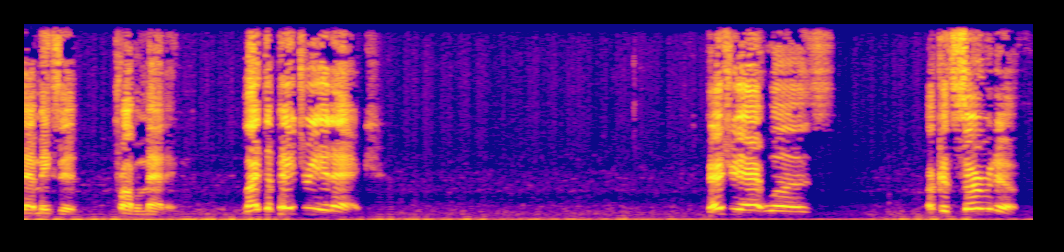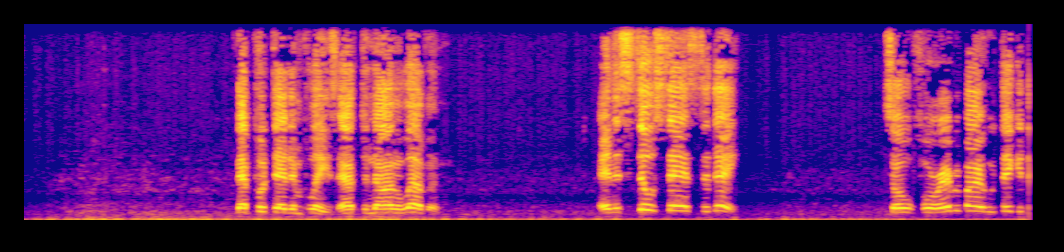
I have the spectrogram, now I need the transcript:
that makes it problematic. Like the Patriot Act. Patriot Act was a conservative that put that in place after 9 11. And it still stands today. So for everybody who think that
